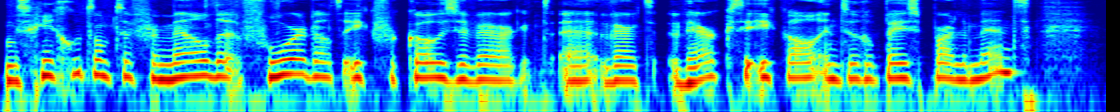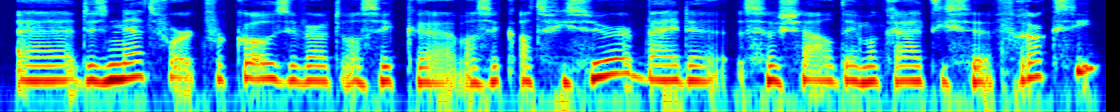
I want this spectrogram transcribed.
Misschien goed om te vermelden, voordat ik verkozen werd, uh, werd werkte ik al in het Europees Parlement. Uh, dus net voor ik verkozen werd, was ik, uh, was ik adviseur bij de Sociaal-Democratische fractie.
